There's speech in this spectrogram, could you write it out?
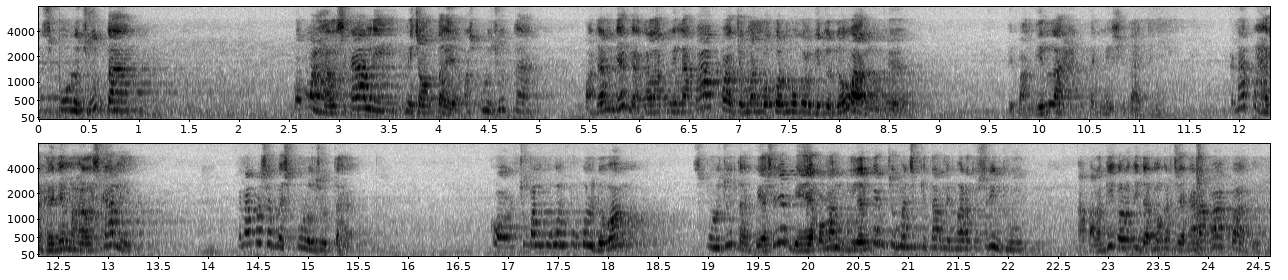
10 juta? Kok mahal sekali? Ini contoh ya kok 10 juta? Padahal dia nggak ngelakuin apa-apa cuman mukul-mukul gitu doang. Ya. dipanggillah teknisi tadi. Kenapa harganya mahal sekali? Kenapa sampai 10 juta kok cuman pukul-pukul doang 10 juta. Biasanya biaya pemanggilan kan cuma sekitar 500 ribu. Apalagi kalau tidak mengerjakan apa-apa gitu.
